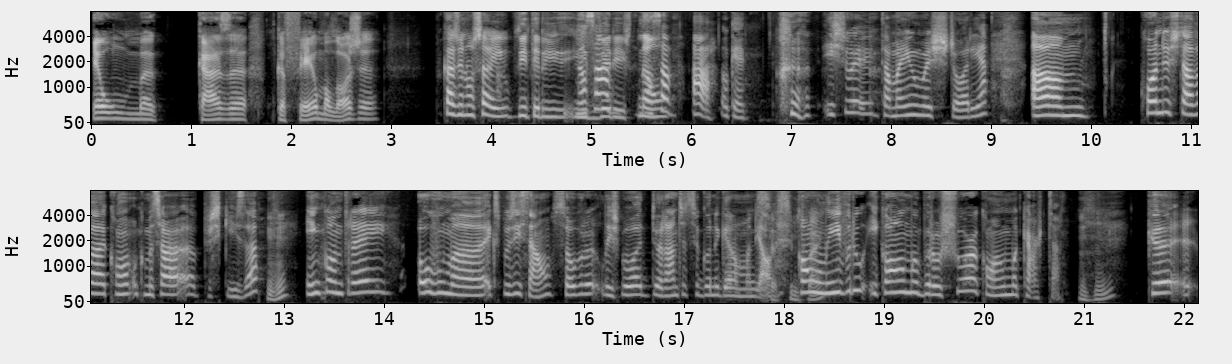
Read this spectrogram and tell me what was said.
É uma casa, um café, uma loja? Por acaso eu não sei, eu podia ter ido Não ver sabe? isto. Não, sabe? Ah, ok. Isto é também uma história. Um, quando eu estava a com- começar a pesquisa, Uhum. encontrei houve uma exposição sobre Lisboa durante a Segunda Guerra Mundial, sim, com um livro e com uma brochura com uma carta Uhum. que eh,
